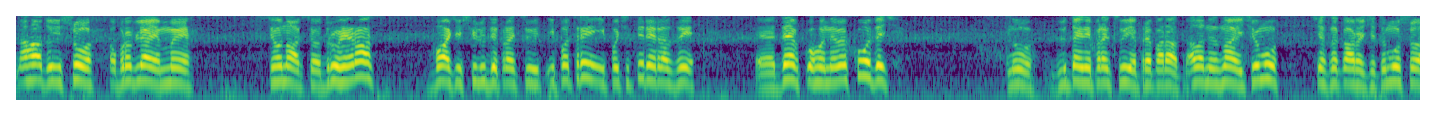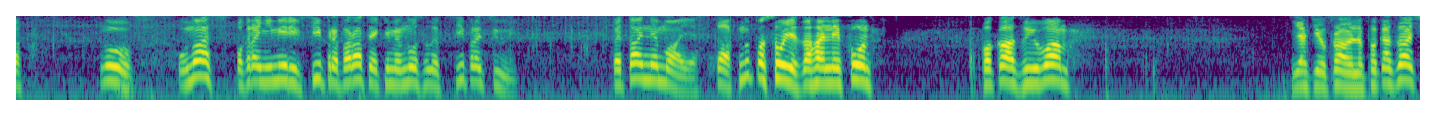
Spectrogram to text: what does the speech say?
Нагадую, що обробляємо ми всього-навсього другий раз. Бачу, що люди працюють і по 3, і по 4 рази. Е, Де в кого не виходить. Ну, людей не працює препарат, але не знаю чому, чесно кажучи, тому що ну, у нас, по крайній мірі, всі препарати, які ми вносили, всі працюють. Питань немає. Так, ну по сої загальний фон. Показую вам, як його правильно показати,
